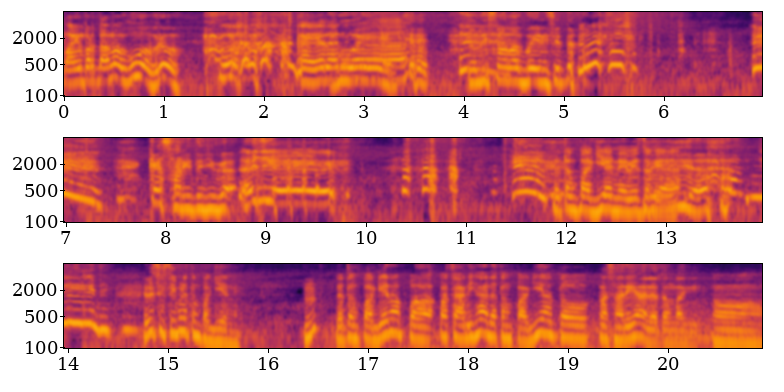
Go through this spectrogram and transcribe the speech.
Paling pertama gua, Bro. Kayak gue. Tulis nama gue di situ. Kes hari itu juga. Anjir Datang pagian ya besok ya Iya. Lu sistemnya datang pagian ya? Hmm? Datang pagian apa pas hari H datang pagi atau? Pas hari H datang pagi. oh.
